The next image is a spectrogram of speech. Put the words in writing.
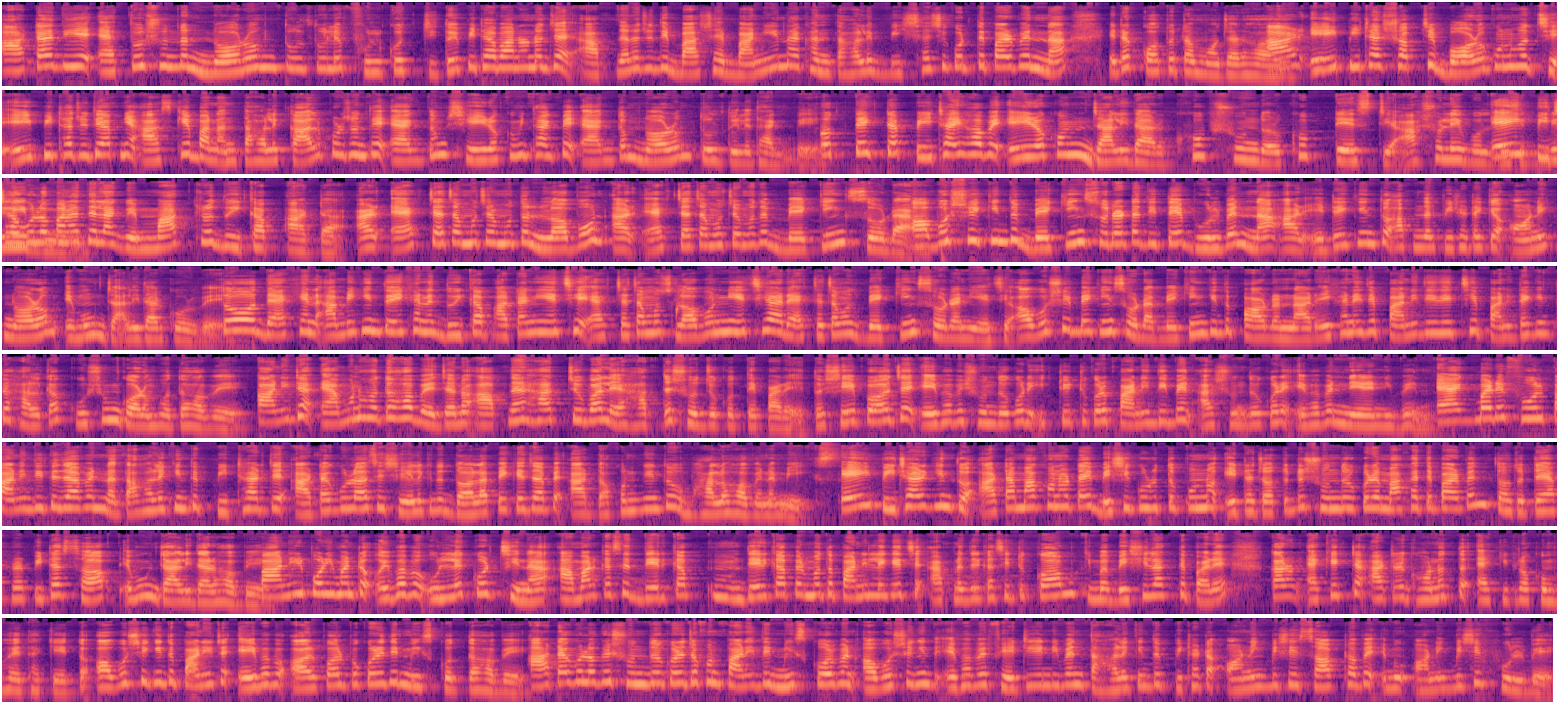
আটা দিয়ে এত সুন্দর নরম তুলতুলে ফুলকো চিতই পিঠা বানানো যায় আপনারা যদি বাসায় বানিয়ে না খান তাহলে বিশ্বাসই করতে পারবেন না এটা কতটা মজার হয়। আর এই পিঠার সবচেয়ে বড় গুণ হচ্ছে এই পিঠা যদি আপনি আজকে বানান তাহলে কাল পর্যন্ত একদম সেই রকমই থাকবে একদম নরম তুলতুলে থাকবে। প্রত্যেকটা পিঠাই হবে এই রকম জালিদার খুব সুন্দর খুব টেস্টি আসলে বলতে এই পিঠাগুলো বানাতে লাগবে মাত্র দুই কাপ আটা আর এক চা চামচের মতো লবণ আর এক চা চামচের মতো বেকিং সোডা অবশ্যই কিন্তু বেকিং সোডাটা দিতে ভুলবেন না, আর এটাই কিন্তু আপনার পিঠাটাকে অনেক নরম এবং জালিদার করবে। তো দেখেন, আমি কিন্তু এখানে দুই কাপ আটা নিয়েছি, এক চা চামচ লবণ নিয়েছি, আর এক চা চামচ বেকিং সোডা নিয়েছি। অবশ্যই বেকিং সোডা, বেকিং কিন্তু পাউডার না, আর এখানে যে পানি দিয়ে দিচ্ছি, পানিটা কিন্তু হালকা কুসুম গরম হতে হবে। পানিটা এমন হতে হবে যেন আপনার হাত চুবালে হাতটা সহ্য করতে পারে। তো সেই পর্যায়ে এইভাবে সুন্দর করে একটু একটু করে পানি দিবেন, আর সুন্দর করে এভাবে নেড়ে নিবেন। একবারে ফুল পানি দিতে যাবেন না, তাহলে কিন্তু পিঠার যে আটাগুলো আছে সেগুলো কিন্তু দলা পেকে যাবে আর তখন কিন্তু ভালো হবে না মিক্স এই পিঠার কিন্তু আটা মাখানোটাই বেশি গুরুত্বপূর্ণ। এটা যতটা সুন্দর করে মাখাতে পারবেন, ততটাই আপনার পিঠা সফট এবং জালিদার হবে। পানির পরিমাণটা ওইভাবে উল্লেখ করছি না। আমার কাছে দেড় কাপ দেড় কাপের মতো পানি লেগেছে। আপনাদের কাছে একটু কম কিংবা বেশি লাগতে পারে। কারণ এক একটা আটার ঘনত্ব এক এক রকম হয়ে থাকে। তো অবশ্যই কিন্তু পানিটা এইভাবে অল্প অল্প করে দিয়ে মিক্স করতে হবে। আটাগুলোকে সুন্দর করে যখন পানি দিয়ে মিক্স করবেন, অবশ্যই কিন্তু এভাবে ফেটিয়ে নেবেন তাহলে কিন্তু পিঠাটা অনেক বেশি সফট হবে এবং অনেক বেশি ফুলবে।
